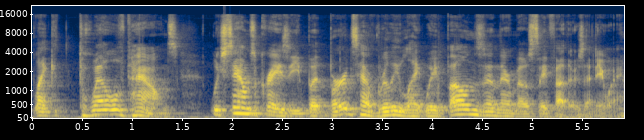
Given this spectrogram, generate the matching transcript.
like 12 pounds which sounds crazy, but birds have really lightweight bones and they're mostly feathers anyway.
